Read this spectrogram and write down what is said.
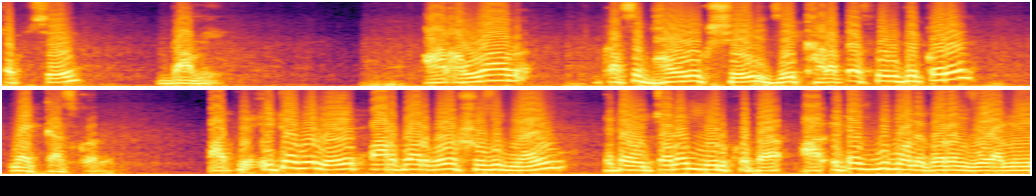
সবচেয়ে দামি। আর আল্লাহর কাছে ভালো লোক সেই যে খারাপ কাজ পরিত্যাগ করে ন্যাক কাজ করে। আপনি এটা বলে পার পাওয়ার কোনো সুযোগ নাই, এটা চরম মূর্খতা। আর এটা যদি মনে করেন যে আমি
